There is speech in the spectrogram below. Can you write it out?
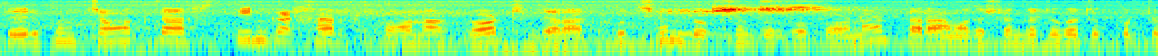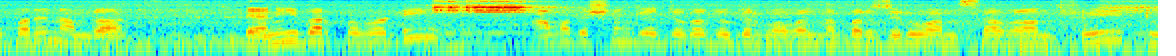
তো এরকম চমৎকার তিন কাঠার কর্নার প্লট যারা খুঁজছেন দক্ষিণ পূর্ব কর্নার তারা আমাদের সঙ্গে যোগাযোগ করতে পারেন। আমরা ড্যানিবার প্রপার্টি আমাদের সঙ্গে যোগাযোগের mobile number zero one seven three two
